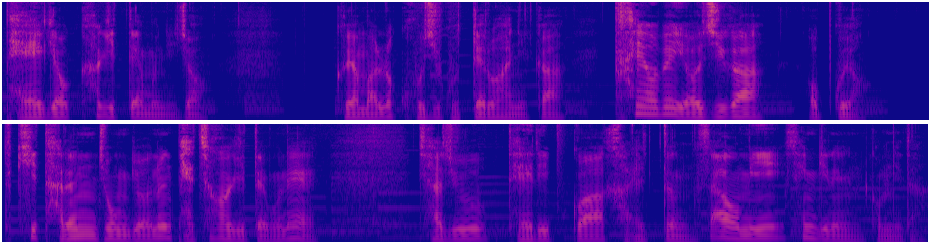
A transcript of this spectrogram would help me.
배격하기 때문이죠. 그야말로 고지곧대로 하니까 타협의 여지가 없고요. 특히 다른 종교는 배척하기 때문에 자주 대립과 갈등, 싸움이 생기는 겁니다.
